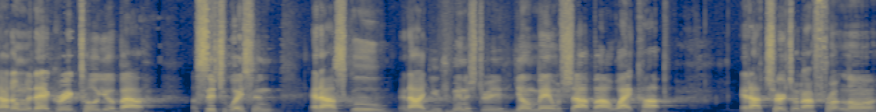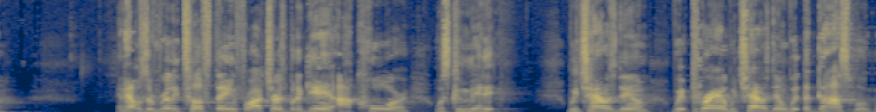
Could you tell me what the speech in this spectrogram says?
Not only that, Greg told you about a situation at our school, in our youth ministry. A young man was shot by a white cop at our church on our front lawn. And that was a really tough thing for our church, but again, our core was committed. We challenged them with prayer, we challenged them with the gospel.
